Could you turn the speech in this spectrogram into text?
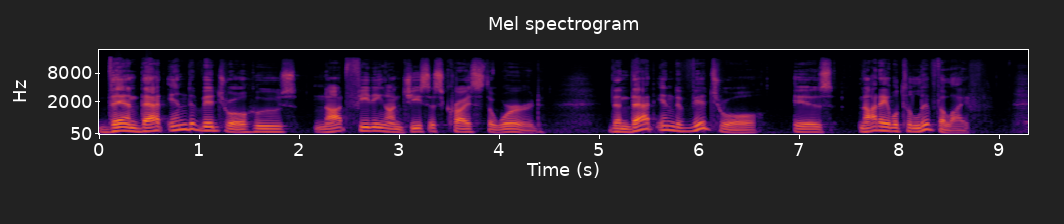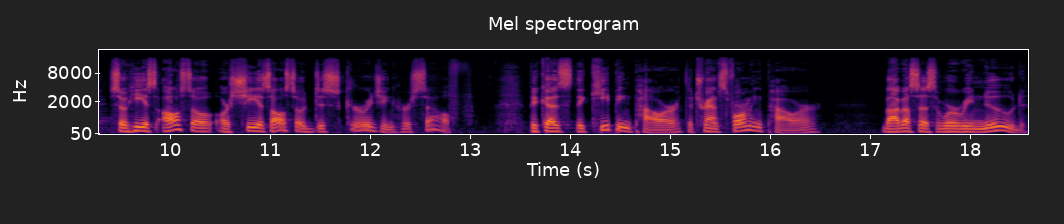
then that individual who's not feeding on Jesus Christ, the Word, then that individual is not able to live the life. So he is also, or she is also discouraging herself because the keeping power, the transforming power, Bible says we're renewed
